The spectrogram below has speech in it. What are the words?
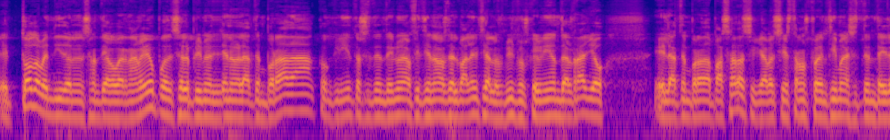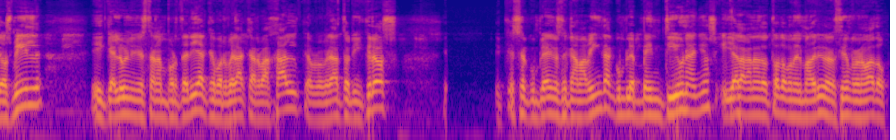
eh, todo vendido en el Santiago Bernabéu, puede ser el primer lleno de la temporada, con 579 aficionados del Valencia, los mismos que vinieron del Rayo en la temporada pasada, así que a ver si estamos por encima de 72.000 y que el Lunin estará en portería, que volverá Carvajal, que volverá Tony Cross que es el cumpleaños de Camavinga, cumple 21 años y ya lo ha ganado todo con el Madrid recién renovado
